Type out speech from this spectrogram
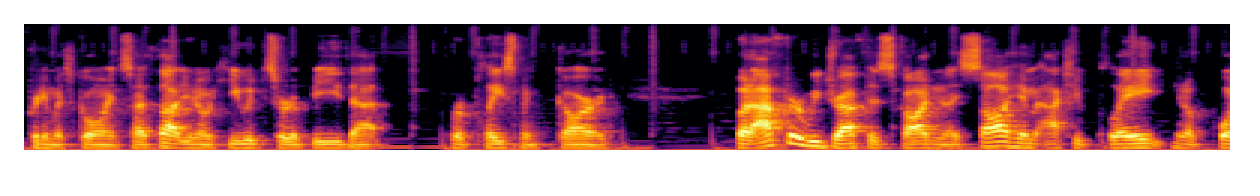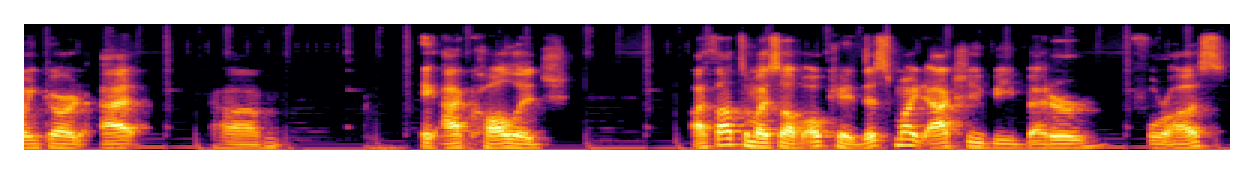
pretty much going. So I thought, you know, he would sort of be that replacement guard. But after we drafted Scott and I saw him actually play, you know, point guard at um, at college, I thought to myself, okay, this might actually be better for us.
